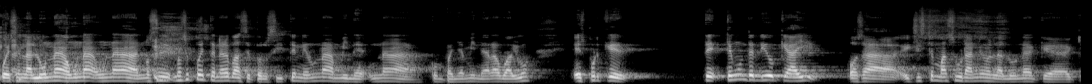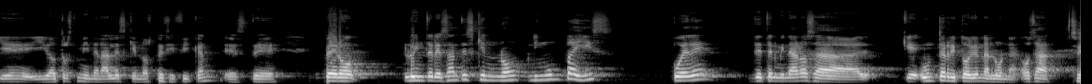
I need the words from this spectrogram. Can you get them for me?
pues en la luna, una, una, no se, no se puede tener base, pero sí tener una, mine- una compañía minera o algo, es porque te- tengo entendido que hay, o sea, existe más uranio en la luna que aquí y otros minerales que no especifican, este, pero lo interesante es que no, ningún país puede determinar, o sea, que un territorio en la luna, o sea, Sí.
